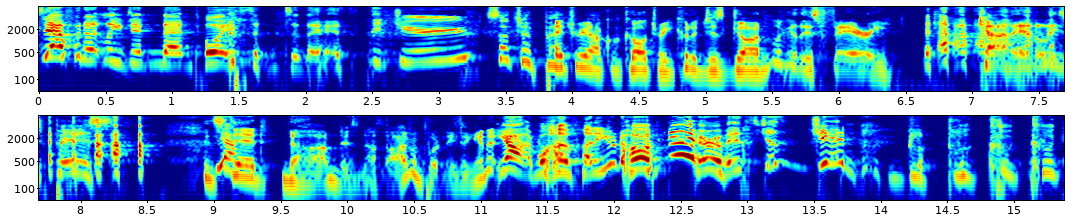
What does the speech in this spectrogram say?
definitely didn't add poison to this. Did you? Such a patriarchal culture. He could have just gone, look at this fairy. Can't handle his piss. Instead, no, I'm just nothing. I haven't put anything in it. Yeah, well, what do you know? No, it's just gin. Glug, glug, glug, glug.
